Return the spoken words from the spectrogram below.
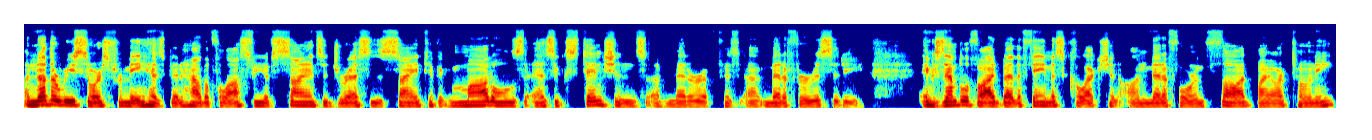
Another resource for me has been how the philosophy of science addresses scientific models as extensions of uh, metaphoricity, exemplified by the famous collection on metaphor and thought by Ortony,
